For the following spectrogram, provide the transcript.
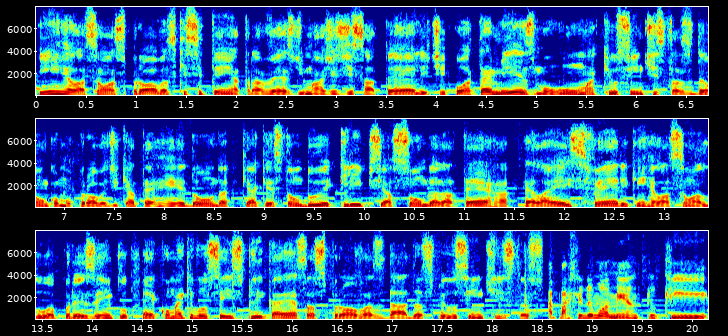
E em relação às provas que se tem através de imagens de satélite, ou até mesmo uma que os cientistas dão como prova de que a Terra é redonda, que é a questão do eclipse, a sombra da Terra, ela é esférica em relação à Lua, por exemplo. É, como é que você explica essas provas dadas pelos cientistas? A partir do momento que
